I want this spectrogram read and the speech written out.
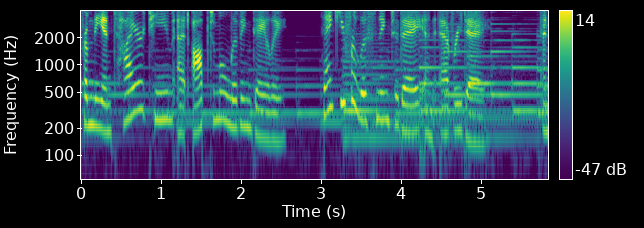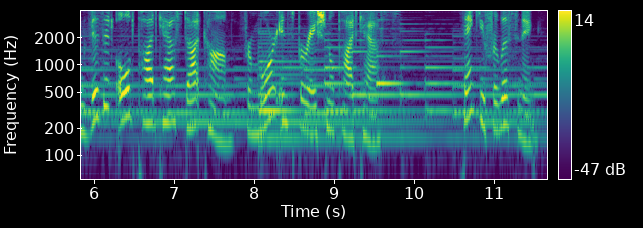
From the entire team at Optimal Living Daily, thank you for listening today and every day. And visit oldpodcast.com for more inspirational podcasts. Thank you for listening.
